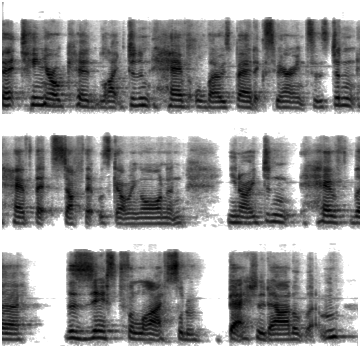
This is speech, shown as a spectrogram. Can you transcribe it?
that 10 year old kid like didn't have all those bad experiences, didn't have that stuff that was going on, and you know, didn't have the the zest for life sort of battered out of them.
